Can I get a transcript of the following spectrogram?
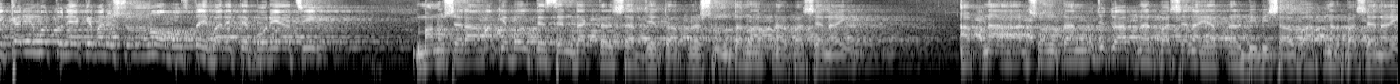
বিকারীর মতন, একেবারে শূন্য অবস্থায় বাড়িতে পড়ে আছি। মানুষেরা আমাকে বলতেছেন, ডাক্তার সাহেব, যেহেতু আপনার সন্তানও আপনার পাশে নাই, আপনার সন্তান যেহেতু আপনার পাশে নাই, আপনার বিবি সাহেব আপনার পাশে নাই,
